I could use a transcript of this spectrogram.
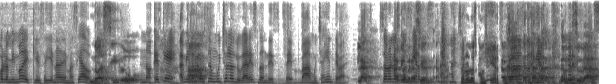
por lo mismo de que se llena demasiado. No ha sido No, es que a mí no me Ah. gustan mucho los lugares donde se va mucha gente, va. la Solo los conciertos. ajá. Solo los conciertos. Solo los conciertos. donde sudas.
